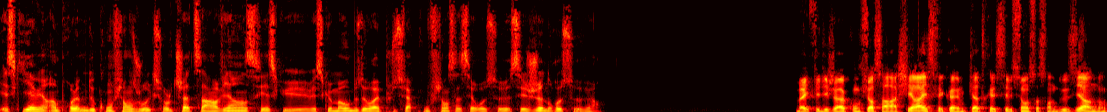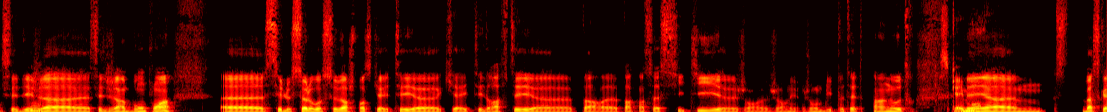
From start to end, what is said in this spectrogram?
Est-ce qu'il y a eu un problème de confiance? Je vois que sur le chat ça revient. C'est est-ce que est-ce que Mahomes devrait plus faire confiance à ses, ses jeunes receveurs? Bah, il fait déjà confiance à Rashira, il fait quand même 4 réceptions, 72 yards, donc c'est déjà c'est déjà un bon point. Euh, c'est le seul receveur, je pense, qui a été euh, qui a été drafté euh, par par Kansas City. j'en j'en oublie peut-être un autre. Sky mais bah Sky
